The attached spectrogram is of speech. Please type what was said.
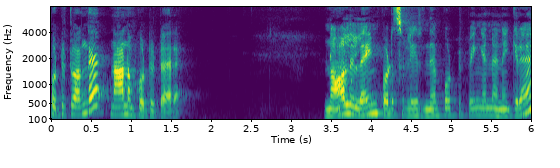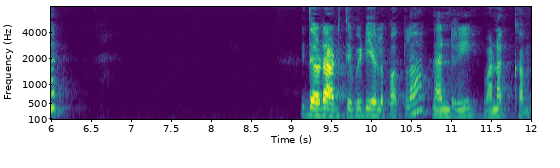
போட்டுட்டு வாங்க நானும் போட்டுட்டு வரேன். நாலு லைன் போட சொல்லியிருந்தேன் போட்டுப்பீங்கன்னு நினைக்கிறேன். இதோட அடுத்த வீடியோவில் பார்க்கலாம். நன்றி வணக்கம்.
